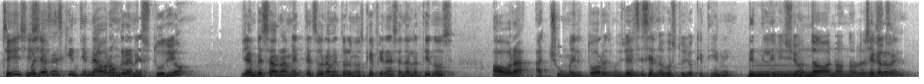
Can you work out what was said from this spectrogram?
sí, sí. Pues sí. ya sabes quién tiene ahora un gran estudio. Ya empezaron a meter seguramente los mismos que financian a Latinos ahora a Chumel Torres. ¿Ya viste el nuevo estudio que tiene de Mm, televisión? No, no, no lo he Chécalo, visto. ve.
